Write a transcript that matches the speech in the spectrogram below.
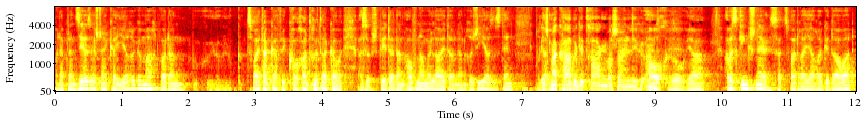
Und habe dann sehr, sehr schnell Karriere gemacht, war dann zweiter Kaffeekocher, dritter Kaffee, also später dann Aufnahmeleiter und dann Regieassistent. Und Erstmal Kabel getragen wahrscheinlich. auch so, ja. Aber es ging schnell. Es hat zwei, drei Jahre gedauert.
